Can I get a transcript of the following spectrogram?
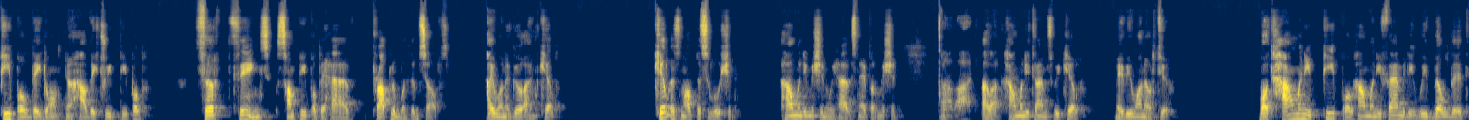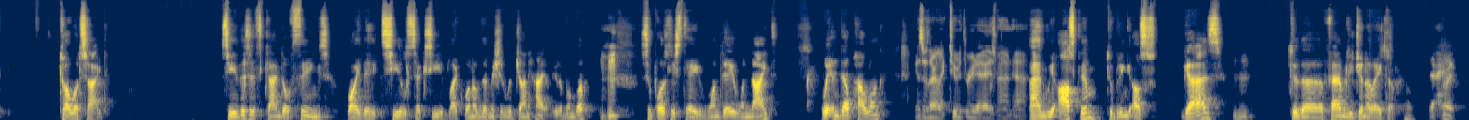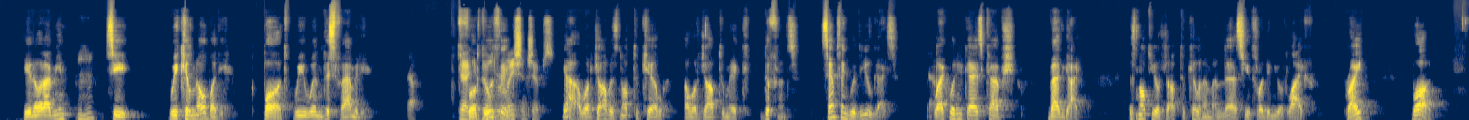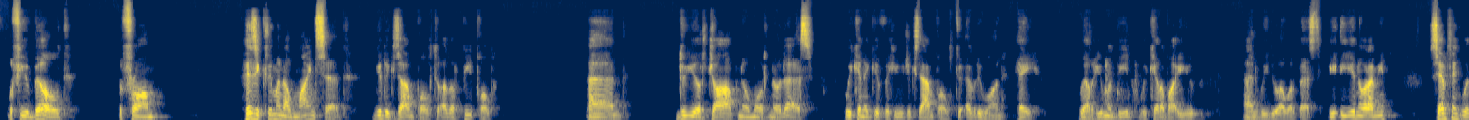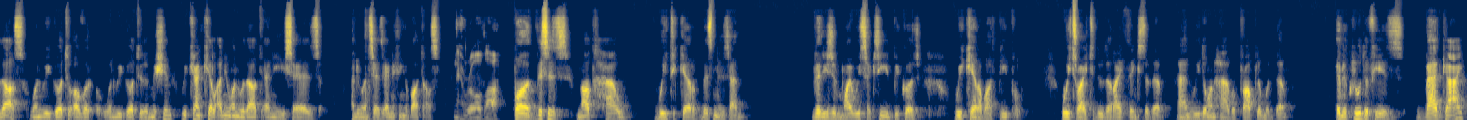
people they don't know how they treat people third things some people they have problem with themselves i want to go and kill kill is not the solution how many mission we have sniper mission a lot. a lot. How many times we kill? Maybe one or two. But how many people, how many family we build it to our side? See, this is kind of things why the SEALs succeed. Like one of the mission with Johnny Hyle, you remember? Mhm. Supposedly stay one day, one night. We end up how long? These are there like two or three days, man. Yeah. And we asked them to bring us gas Mhm. to the family generator. yeah. right. You know what I mean? Mm-hmm. See, we kill nobody, but we win this family. Yeah, For you two build things. relationships. Yeah, our job is not to kill, our job to make difference. Same thing with you guys. Yeah. Like when you guys catch bad guy, it's not your job to kill him unless he threaten your life, right? But if you build from his criminal mindset, good example to other people, and do your job no more, no less, we can give a huge example to everyone. Hey, we are a human being. We care about you, and we do our best. You, you know what I mean? Same thing with us. When we go to our when we go to the mission, we can't kill anyone without any says anyone says anything about us. yeah. Rule of law. But this is not how we take care of business, and the reason why we succeed because we care about people. We try to do the right things to them, and we don't have a problem with them. And include if he is bad guy,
